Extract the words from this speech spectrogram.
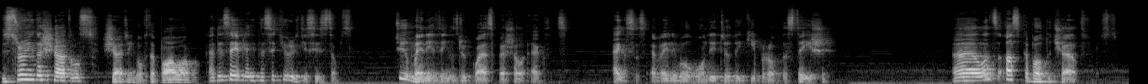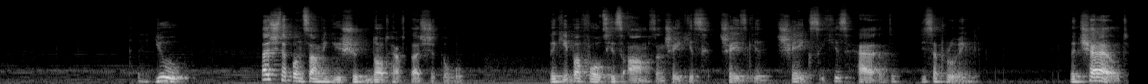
Destroying the shuttles, shutting off the power, and disabling the security systems. Too many things require special access. Access available only to the keeper of the station. Uh, let's ask about the child first. You touched upon something you should not have touched at all. The keeper folds his arms and his, shakes, shakes his head disapprovingly. The child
